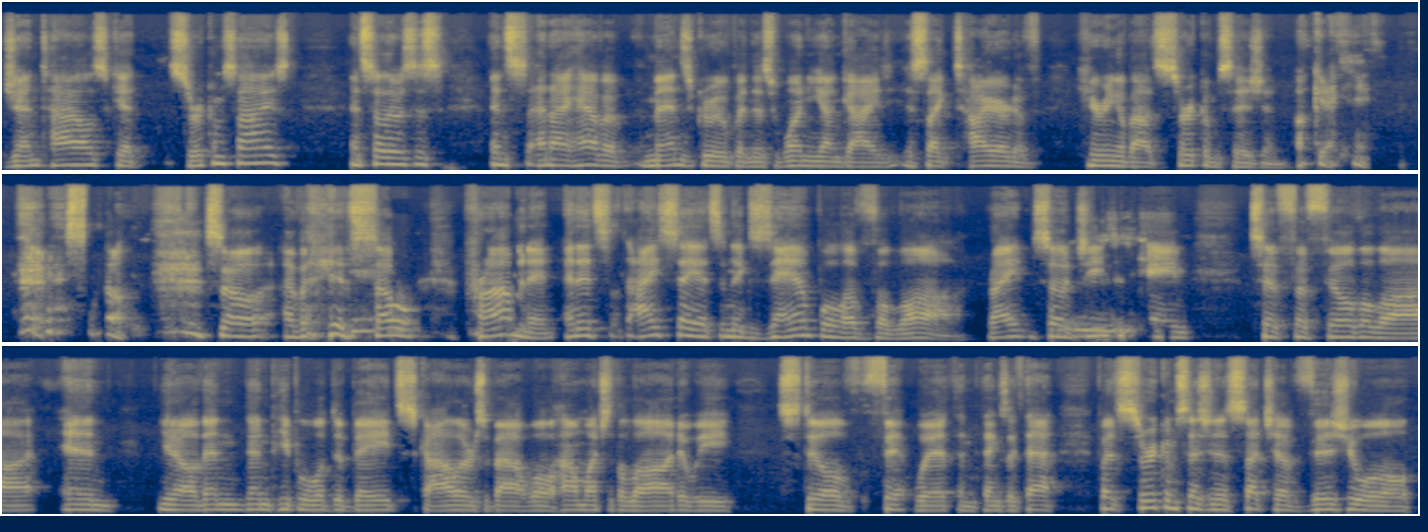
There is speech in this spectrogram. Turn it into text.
Gentiles get circumcised? And so there was this, and, and I have a men's group, and this one young guy is like tired of hearing about circumcision. Okay. so, so, uh, but it's so prominent, and it's I say it's an example of the law, right? So mm-hmm. Jesus came to fulfill the law, and you know, then then people will debate scholars about well, how much of the law do we still fit with, and things like that. But circumcision is such a visual,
